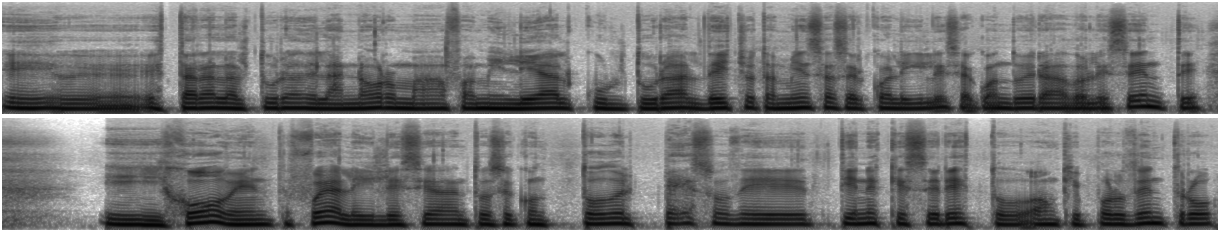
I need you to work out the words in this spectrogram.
eh, estar a la altura de la norma familiar, cultural. De hecho, también se acercó a la iglesia cuando era adolescente y joven, fue a la iglesia entonces con todo el peso de tienes que ser esto, aunque por dentro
